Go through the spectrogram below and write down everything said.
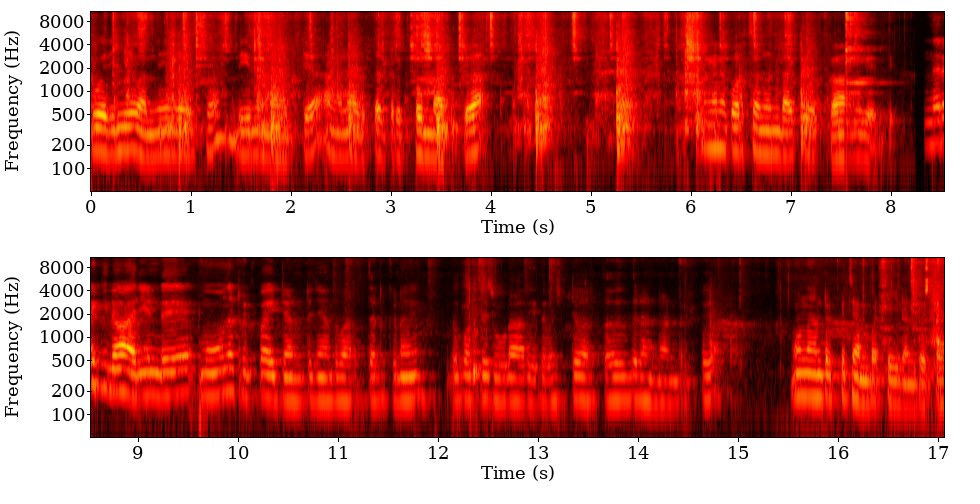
പൊരിഞ്ഞ് വന്നതിന് ശേഷം ഇതിൽ നിന്ന് മാറ്റുക. അങ്ങനെ അടുത്ത ട്രിപ്പും മാറ്റുക. അങ്ങനെ കുറച്ചെണ്ണം ഉണ്ടാക്കി വെക്കാമെന്ന് കരുതി. ഒന്നര കിലോ അരി ഉണ്ട്. മൂന്ന് ട്രിപ്പായിട്ടാണ് കേട്ടോ ഞാനത് വറുത്തെടുക്കണത് ഇത് കുറച്ച് ചൂടാറിയത് ഫസ്റ്റ് വറുത്തത് ഇത് രണ്ടാം ട്രിപ്പ് മൂന്നാം ട്രിപ്പ് ചെമ്പട്ടിയിലുണ്ട് കേട്ടോ.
